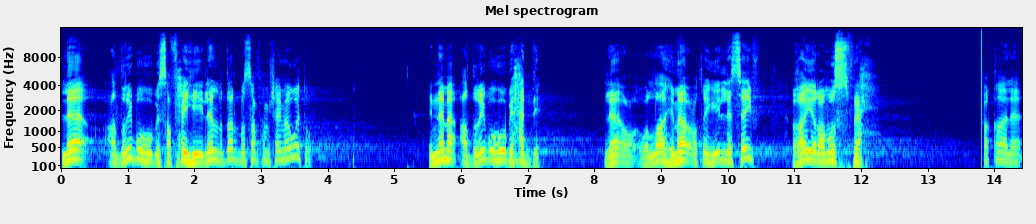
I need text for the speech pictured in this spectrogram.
لا أضربه بصفحه لأن ضرب الصفح مش هيموته. إنما أضربه بحده. لا والله ما أعطيه إلا السيف غير مصفح. فقال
